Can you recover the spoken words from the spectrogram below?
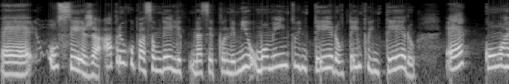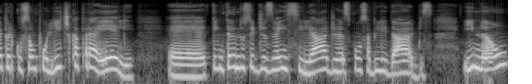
É, ou seja, a preocupação dele nessa pandemia, o momento inteiro, o tempo inteiro, é com a repercussão política para ele. É, tentando se desvencilhar de responsabilidades e não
